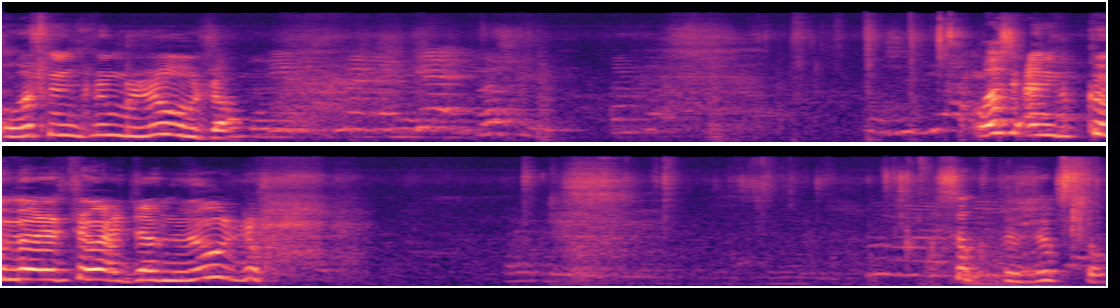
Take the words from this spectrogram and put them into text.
واش انت مزوجة واش عندك كاميرا واحدة مزوجة سكتو سكتو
